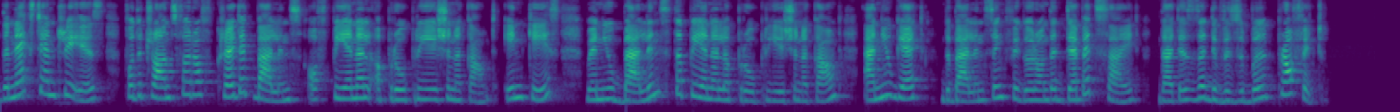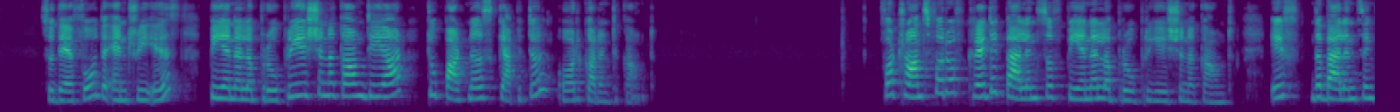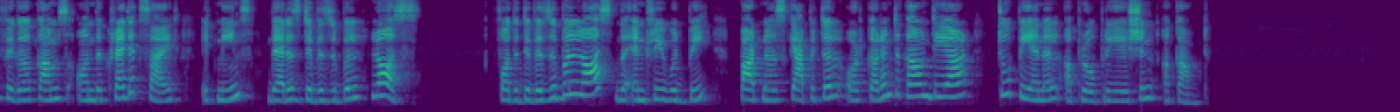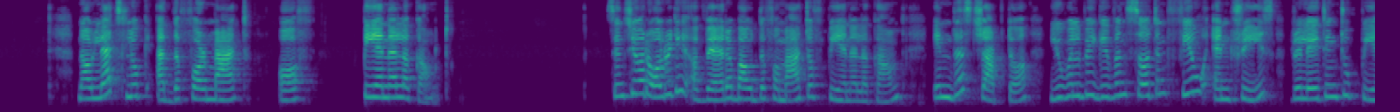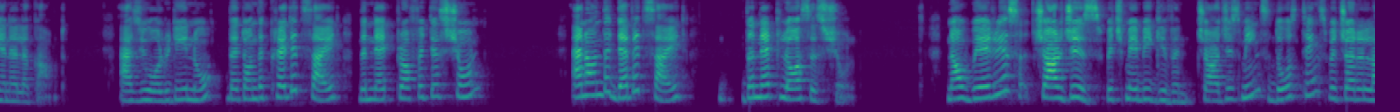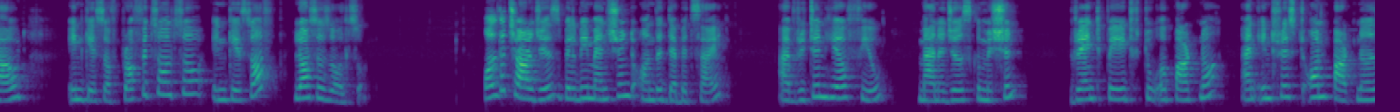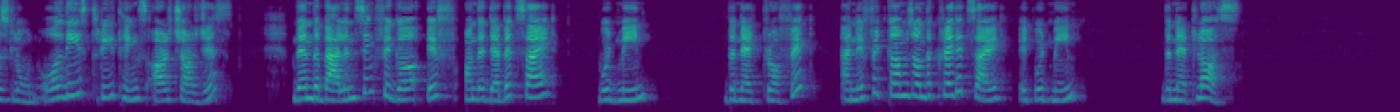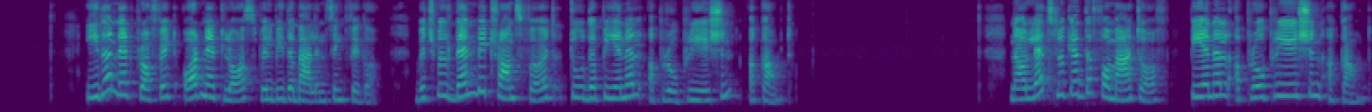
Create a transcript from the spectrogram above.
The next entry is for the transfer of credit balance of P&L appropriation account in case when you balance the P&L appropriation account and you get the balancing figure on the debit side that is the divisible profit. So therefore the entry is P&L appropriation account DR to partner's capital or current account. For transfer of credit balance of P&L appropriation account, if the balancing figure comes on the credit side, it means there is divisible loss. For the divisible loss, the entry would be partner's capital or current account DR to P&L appropriation account. Now let's look at the format of P&L account. Since you are already aware about the format of P&L account, in this chapter, you will be given certain few entries relating to P&L account. As you already know that on the credit side, the net profit is shown and on the debit side, the net loss is shown. Now, various charges which may be given. Charges means those things which are allowed in case of profits also, in case of losses also. All the charges will be mentioned on the debit side I've written here few manager's commission, rent paid to a partner and interest on partner's loan. All these three things are charges. Then the balancing figure if on the debit side would mean the net profit and if it comes on the credit side it would mean the net loss. Either net profit or net loss will be the balancing figure. which will then be transferred to the P&L appropriation account. Now let's look at the format of P&L appropriation account.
